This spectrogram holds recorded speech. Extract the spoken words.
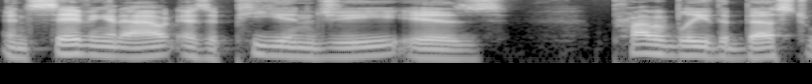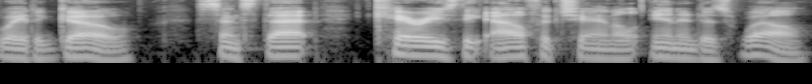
And saving it out as a PNG is probably the best way to go since that carries the alpha channel in it as well.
